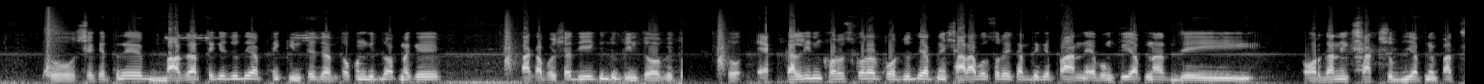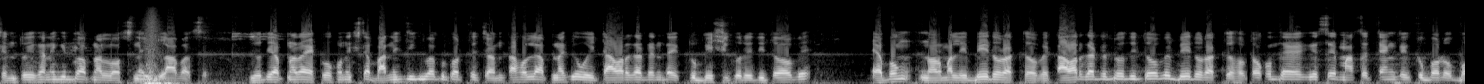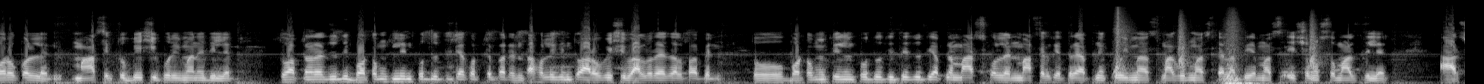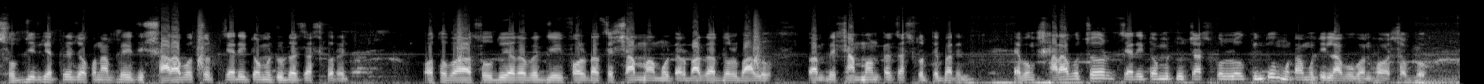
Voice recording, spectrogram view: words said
তো সেক্ষেত্রে বাজার থেকে যদি আপনি কিনতে যান, তখন কিন্তু আপনাকে টাকা পয়সা দিয়ে কিন্তু কিনতে হবে। তো এককালীন খরচ করার পর যদি আপনি সারা বছর এখান থেকে পান এবং কি আপনার যেই অর্গানিক শাকসবজি আপনি পাচ্ছেন, তো এখানে কিন্তু আপনার লস নেই, লাভ আছে। যদি আপনারা অ্যাকোফোনিক্সটা বাণিজ্যিকভাবে করতে চান, তাহলে আপনাকে ওই টাওয়ার গার্ডেনটা একটু বেশি করে দিতে হবে এবং নর্মালি বেডও রাখতে হবে। টাওয়ার গার্ডেনও দিতে হবে বেডও রাখতে হবে। তখন দেখা গেছে মাছের ট্যাঙ্কটা একটু বড় বড় করলেন, মাছ একটু বেশি পরিমাণে দিলেন। তো আপনারা যদি বটম ক্লিন পদ্ধতিটা করতে পারেন, তাহলে কিন্তু আরও বেশি ভালো রেজাল্ট পাবেন। তো বটম ক্লিন পদ্ধতিতে যদি আপনি মাছ করলেন মাছের ক্ষেত্রে আপনি কই মাছ, মাগুর মাছ, তেলাপিয়া মাছ, এই সমস্ত মাছ দিলেন। আর সবজির ক্ষেত্রে যখন আপনি যে সারা বছর চেরি টমেটোটা চাষ করেন, অথবা সৌদি আরবের যে ফলটা আছে সাম্মাম, ওটার বাজার দর ভালো, তো আপনি সাম্মামটা চাষ করতে পারেন। এবং সারা বছর চেরি টমেটো চাষ করলেও কিন্তু মোটামুটি লাভবান হওয়া সম্ভব।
